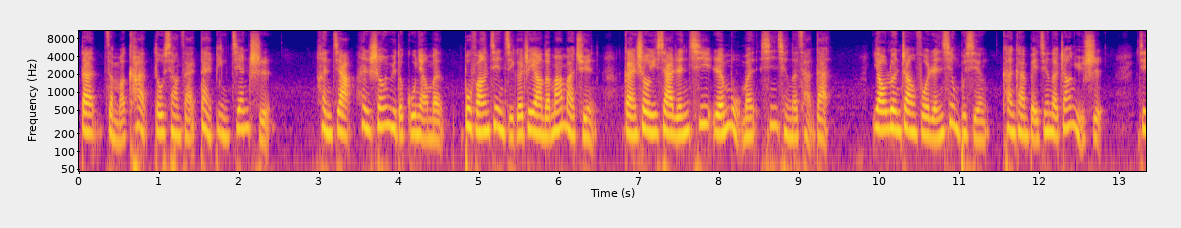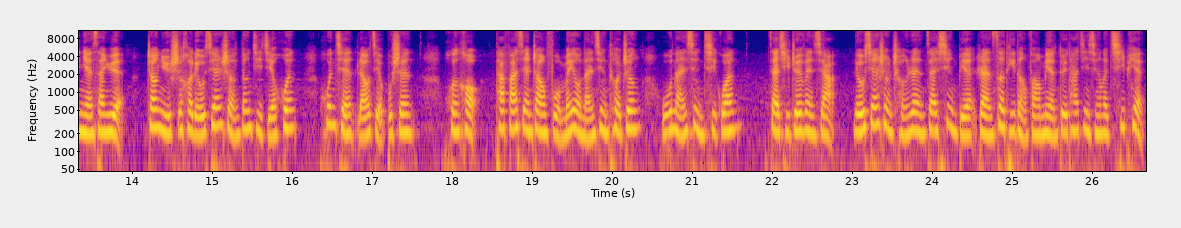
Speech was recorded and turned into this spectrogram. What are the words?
但怎么看都像在带病坚持。恨嫁恨生育的姑娘们，不妨进几个这样的妈妈群，感受一下人妻人母们心情的惨淡。要论丈夫人性不行，看看北京的张女士。今年三月。张女士和刘先生登记结婚，婚前了解不深。婚后，她发现丈夫没有男性特征，无男性器官。在其追问下，刘先生承认在性别、染色体等方面对她进行了欺骗。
